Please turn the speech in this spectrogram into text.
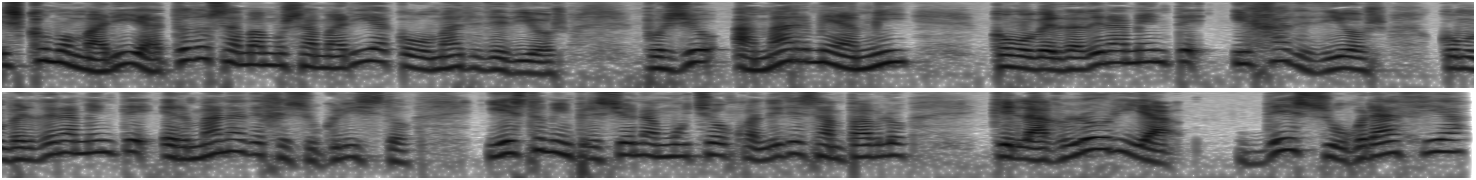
es como María. Todos amamos a María como Madre de Dios. Pues yo amarme a mí como verdaderamente hija de Dios, como verdaderamente hermana de Jesucristo. Y esto me impresiona mucho cuando dice San Pablo que la gloria de su gracia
